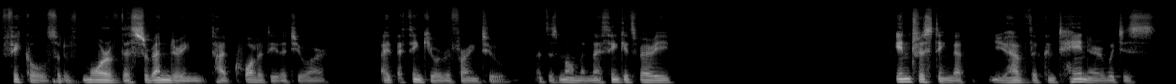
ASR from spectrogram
fickle, sort of more of the surrendering type quality that you are, I, I think you're referring to at this moment. And I think it's very interesting that you have the container, which is,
